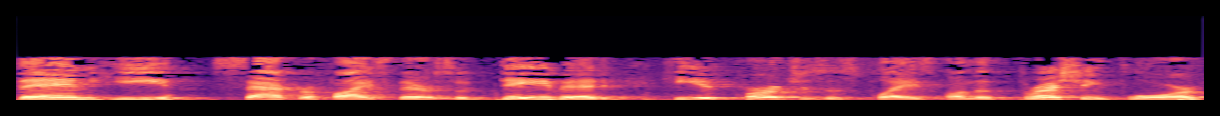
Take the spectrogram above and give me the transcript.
then he sacrificed there. So David, he had purchased this place on the threshing floor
